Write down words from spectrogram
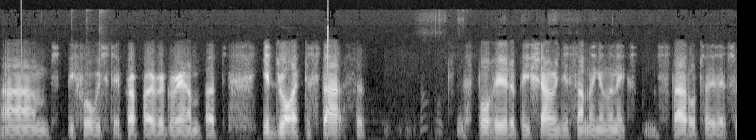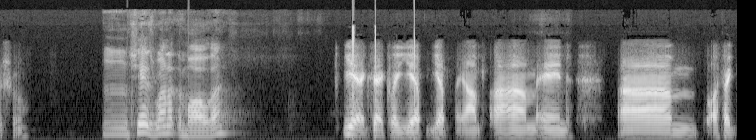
um, before we step up over ground. But you'd like to start for her to be showing you something in the next start or two, that's for sure. Mm, she has one at the mile, though. Yeah, exactly. Yep, yep. Um, um, and um, I think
